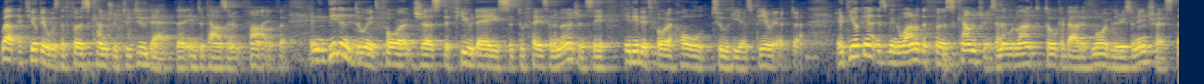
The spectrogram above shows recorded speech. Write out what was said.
Well, Ethiopia was the first country to do that uh, in 2005. And it didn't do it for just a few days to face an emergency, it did it for a whole two years period. Ethiopia has been one of the first countries, and I would like to talk about it more if there is an interest,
